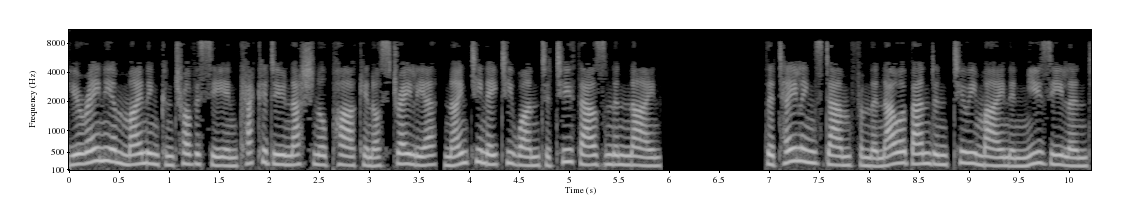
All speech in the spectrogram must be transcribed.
Uranium mining controversy in Kakadu National Park in Australia, 1981–2009 The tailings dam from the now-abandoned Tui mine in New Zealand,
